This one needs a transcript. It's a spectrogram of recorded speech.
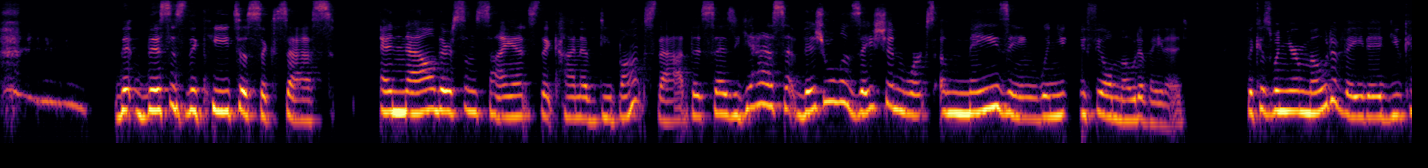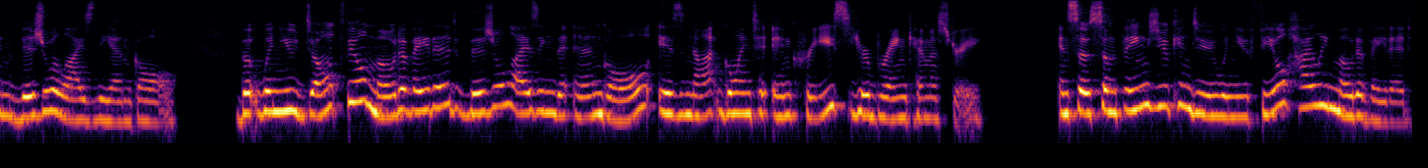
that this is the key to success. And now there's some science that kind of debunks that, that says, yes, visualization works amazing when you feel motivated. Because when you're motivated, you can visualize the end goal. But when you don't feel motivated, visualizing the end goal is not going to increase your brain chemistry. And so, some things you can do when you feel highly motivated,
